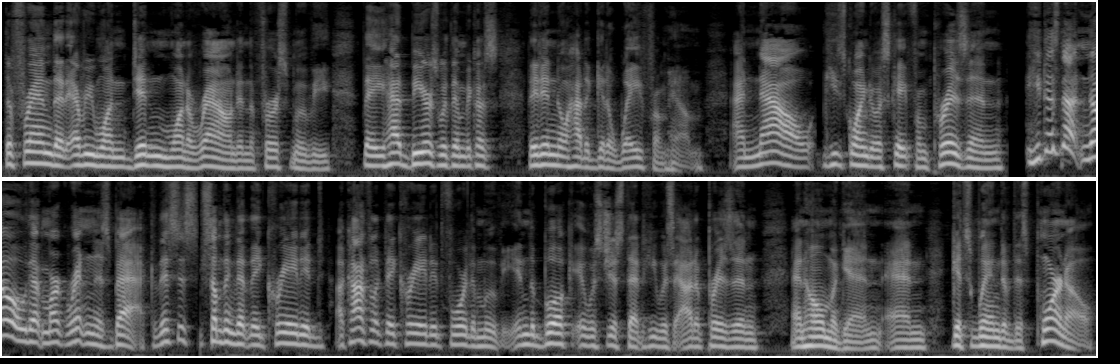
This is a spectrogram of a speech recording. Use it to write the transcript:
the friend that everyone didn't want around in the first movie. They had beers with him because they didn't know how to get away from him. And now he's going to escape from prison he does not know that Mark Renton is back. This is something that they created, a conflict they created for the movie. In the book, it was just that he was out of prison and home again and gets wind of this porno.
